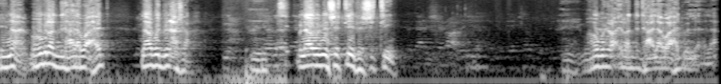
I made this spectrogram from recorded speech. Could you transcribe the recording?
إيه، نعم. وهو بيردد على واحد لابد من عشرة. ولا بد من ستين في الستين. ما هو يرددها على واحد ولا لا؟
